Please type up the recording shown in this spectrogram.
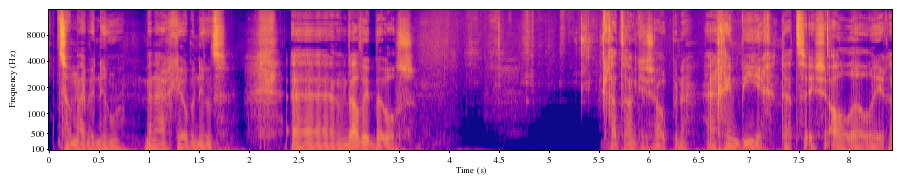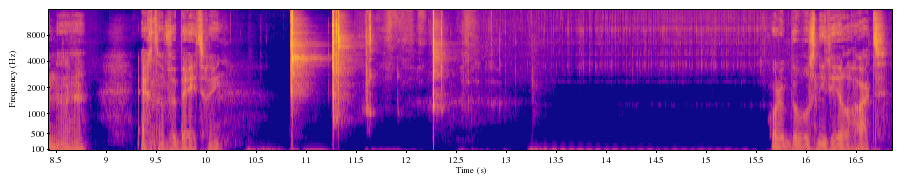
het zal mij benieuwen. Ik ben eigenlijk heel benieuwd. Uh, wel weer bubbels. Ik ga drankjes openen. En geen bier. Dat is al wel weer een, uh, echt een verbetering. Hoor de bubbels niet heel hard.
